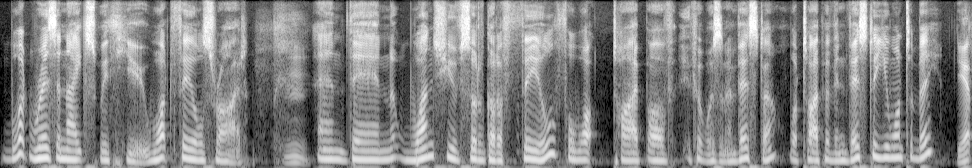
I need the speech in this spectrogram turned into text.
what resonates with you, what feels right. And then once you've sort of got a feel for what type of, if it was an investor, what type of investor you want to be, Yep.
